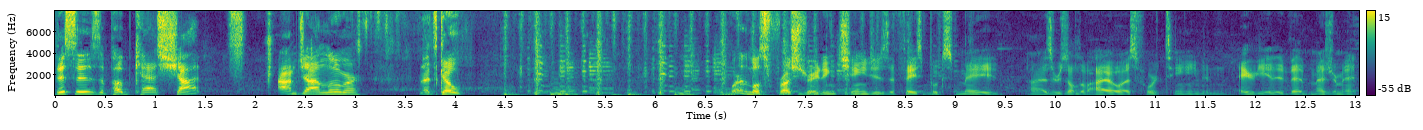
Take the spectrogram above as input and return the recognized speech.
This is a Pubcast shot. I'm Jon Loomer. Let's go. One of the most frustrating changes that Facebook's made uh, as a result of iOS 14 and aggregated event measurement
